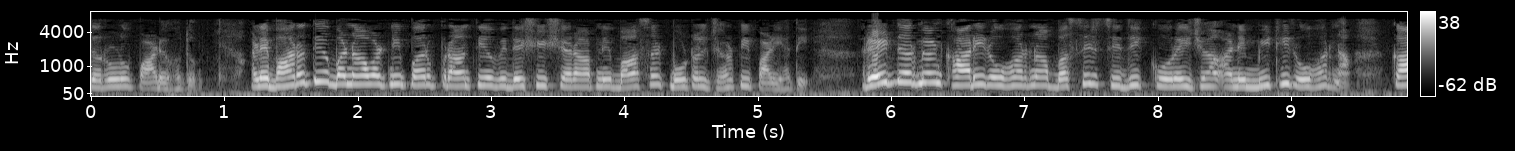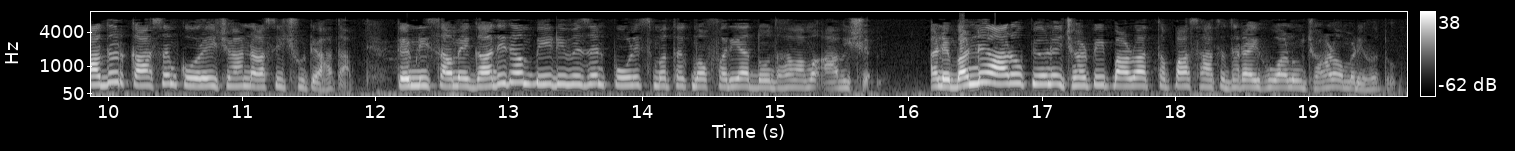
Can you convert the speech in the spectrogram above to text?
દરોડો પાડ્યો હતો અને ભારતીય બનાવટની પરપ્રાંતીય વિદેશી શરાબની બાસઠ બોટલ ઝડપી પાડી હતી. રેડ દરમિયાન ખારી રોહરના, બસીર સિદ્દીક કોરેજા અને મીઠી રોહરના, કાદર કાસમ કોરેજા નાસી છૂટ્યા હતા. તેમની સામે ગાંધીધામ બી ડિવિઝન પોલીસ મથકમાં ફરિયાદ નોંધાવવામાં આવી છે અને બંને આરોપીઓને ઝડપી પાડવા તપાસ હાથ ધરાઈ હોવાનું જાણવા મળ્યું હતું.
